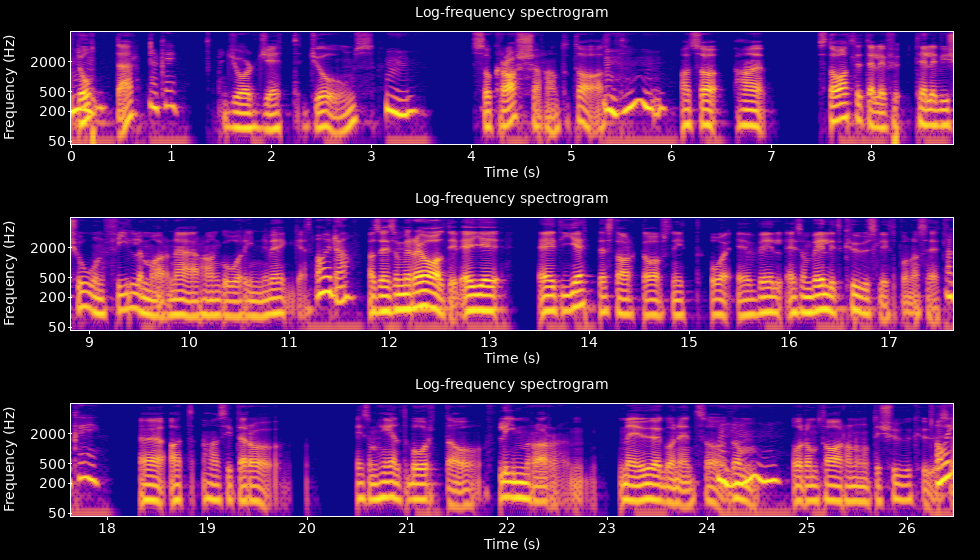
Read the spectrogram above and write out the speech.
Mhm. dotter, Okej. Georgette Jones, Mm. så kraschar han totalt. Mhm. Alltså, han, statlig tele, television filmar när han går in i väggen. Oj då. Alltså det är som i realtid, det är, är ett jättestarkt avsnitt och är, väl, är som väldigt kusligt på något sätt. Okej. Eh, att han sitter och är som helt borta och flimrar med ögonen så de, Mhm. och de tar honom till sjukhuset. Oj,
